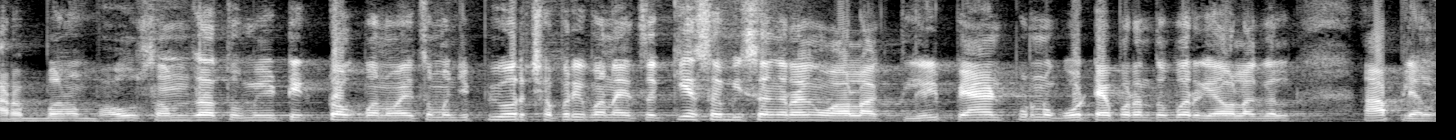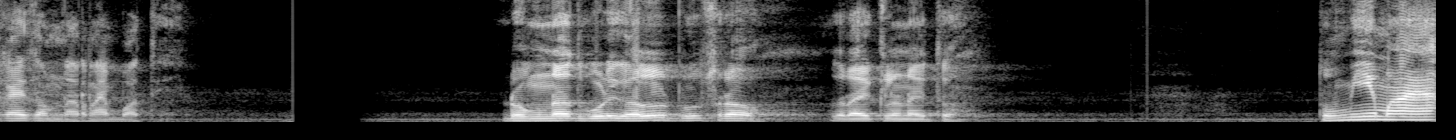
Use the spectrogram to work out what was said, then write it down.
अरे बन भाऊ समजा तुम्ही टिकटॉक बनवायचं म्हणजे प्युअर छपरी बनायचं केस बिसंग रंगवावं लागतील पॅन्ट पूर्ण गोट्यापर्यंत वर घ्यावं लागेल आपल्याला काही जमणार नाही बा ते. ढुंगणात गोळी घाल ब्रुस राव जर ऐकलं नाही तर तुम्ही माझ्या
